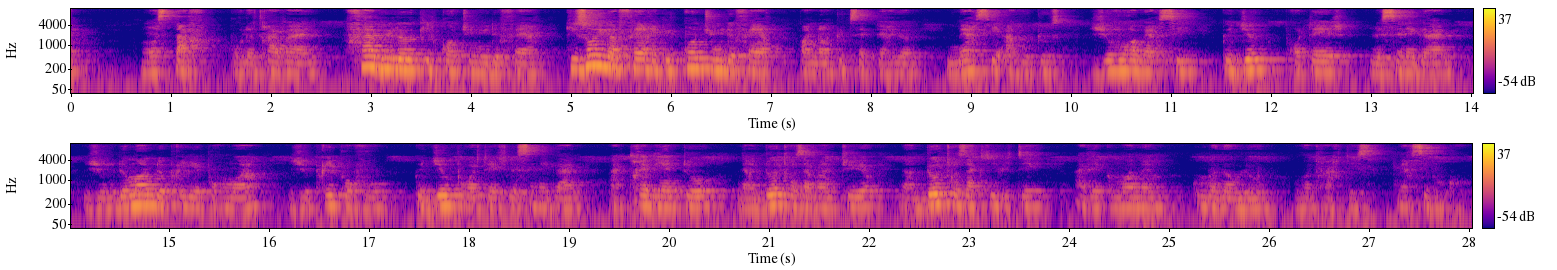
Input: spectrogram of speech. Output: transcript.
mon staff pour le travail fabuleux qu'ils continuent de faire, qu'ils ont eu à faire et qu'ils continuent de faire pendant toute cette période. Merci à vous tous. Je vous remercie. Que Dieu protège le Sénégal. Je vous demande de prier pour moi. Je prie pour vous. Que Dieu protège le Sénégal. À très bientôt dans d'autres aventures, dans d'autres activités avec moi-même, Kumbagaolo, votre artiste. Merci beaucoup.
